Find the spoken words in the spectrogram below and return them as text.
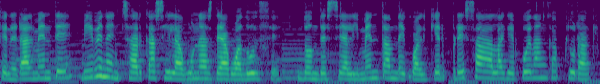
Generalmente viven en charcas y lagunas de agua dulce, donde se alimentan de cualquier presa a la que puedan capturar.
